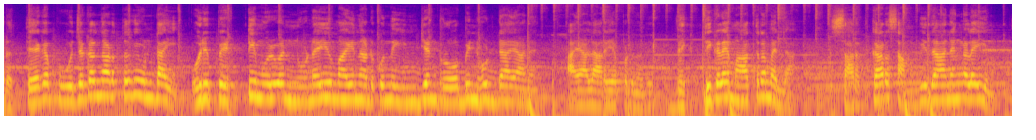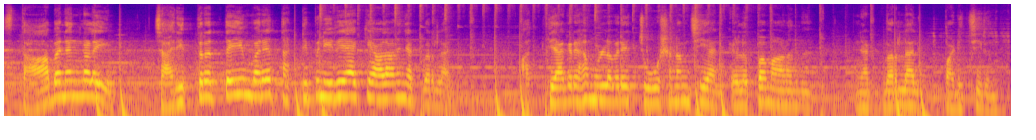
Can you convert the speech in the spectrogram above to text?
പ്രത്യേക പൂജകൾ നടത്തുകയുണ്ടായി. ഒരു പെട്ടി മുഴുവൻ നുണയുമായി നടക്കുന്ന ഇന്ത്യൻ റോബിൻ ഹുഡായാണ് അയാൾ അറിയപ്പെടുന്നത്. വ്യക്തികളെ മാത്രമല്ല സർക്കാർ സംവിധാനങ്ങളെയും സ്ഥാപനങ്ങളെയും ചരിത്രത്തെയും വരെ തട്ടിപ്പിനിരയാക്കിയ ആളാണ് നെറ്റ്വർലാൽ. അത്യാഗ്രഹമുള്ളവരെ ചൂഷണം ചെയ്യാൻ എളുപ്പമാണെന്ന് നെറ്റ്വർലാൽ പഠിച്ചിരുന്നു.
